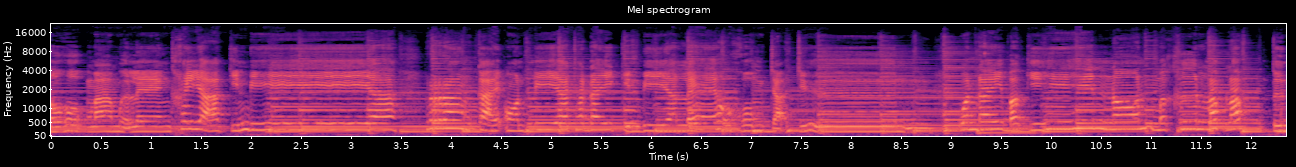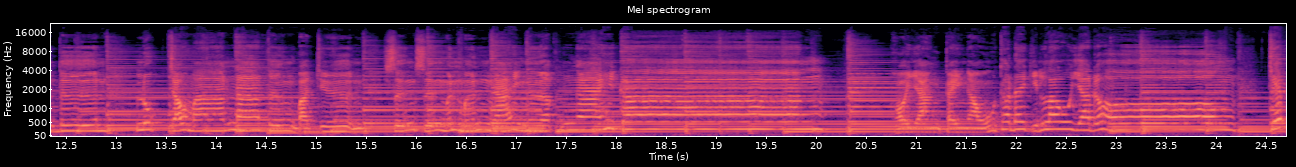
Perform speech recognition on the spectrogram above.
ตกมาเมื่อแรงใครอยากกินเบียร์ร่างกายอ่อนเพลียถ้าได้กินเบียร์แล้วคงจะจืน วันใดบักกินนอนเมื่อคืนลับลับตื่นตื่นลุกเจ้ามาหน้าตึงบาจืน ซึ้งซึ้งเหมือนเหมือนงายเหงือกงายกลางพออยังไก่เหงาถ้าได้กินเหล้ายาดองเจ็บ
